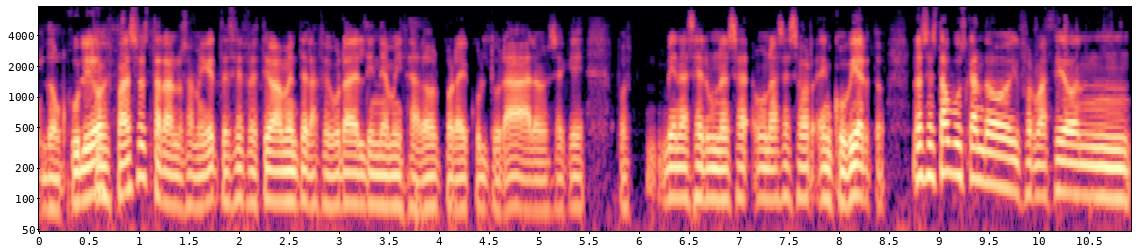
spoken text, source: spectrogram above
Don Julio. Pues para eso estarán los amiguetes, efectivamente, la figura del dinamizador por ahí cultural o no sé qué, pues viene a ser un, asa- un asesor encubierto. Nos está buscando información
